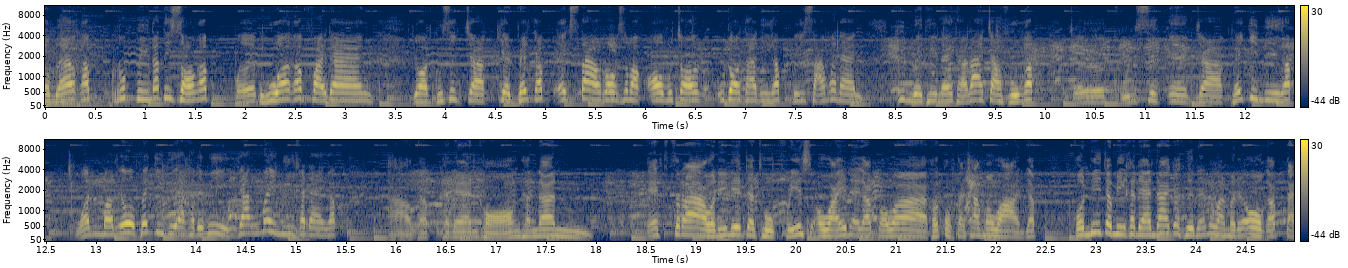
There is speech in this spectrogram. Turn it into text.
ริ่มแล้วครับกรุ๊ปบีนัดที่ 2 ครับ เปิดหัวครับฝ่ายแดง ยอดขุนศึกจากเกียรติเพชรครับเอ็กซ์ต้ารองสมัครอบจอุดรธานีครับมี3คะแนนขึ้นเวทีในฐานะจ่าฝูงครับ เจอขุนศึกเอกจากเพชรยินดีครับวันมาริโอเพชรยินดีอะคาเดมี่ยังไม่มีคะแนนครับเอาครับคะแนนของทางด้าน เอ็กซ์ตร้าวันนี้เนี่ยจะถูกฟรีซเอาไว้นะครับ เพราะว่าเขาตกแต่ช่างเมื่อวานครับ คนที่จะมีคะแนนได้ก็คือนันวันมาริโอครับ แต่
